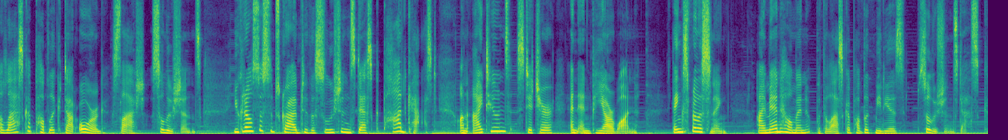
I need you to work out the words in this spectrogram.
alaskapublic.org/solutions. You can also subscribe to the Solutions Desk podcast on iTunes, Stitcher, and NPR One. Thanks for listening. I'm Ann Hillman with Alaska Public Media's Solutions Desk.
